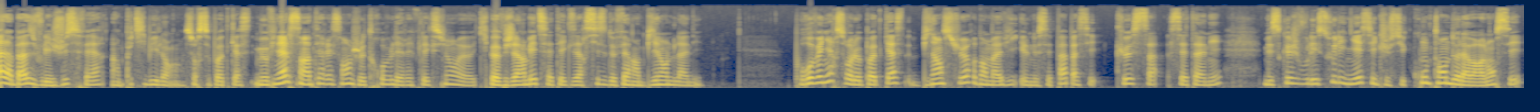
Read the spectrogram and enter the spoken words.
À la base, je voulais juste faire un petit bilan sur ce podcast. Mais au final, c'est intéressant, je trouve, les réflexions euh, qui peuvent germer de cet exercice de faire un bilan de l'année. Pour revenir sur le podcast, bien sûr, dans ma vie, il ne s'est pas passé que ça cette année, mais ce que je voulais souligner, c'est que je suis contente de l'avoir lancé.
